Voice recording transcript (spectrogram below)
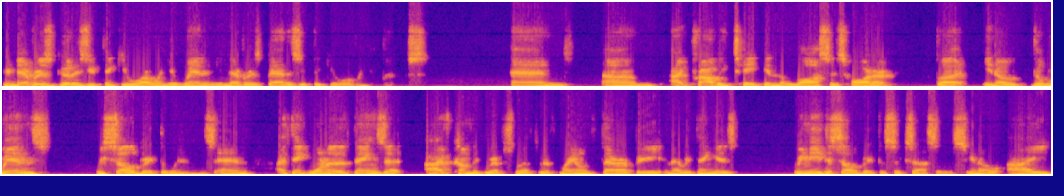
you're never as good as you think you are when you win, and you're never as bad as you think you are when you lose. And um, I've probably taken the losses harder, but you know the wins, we celebrate the wins. And I think one of the things that I've come to grips with with my own therapy and everything is we need to celebrate the successes. You know, I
